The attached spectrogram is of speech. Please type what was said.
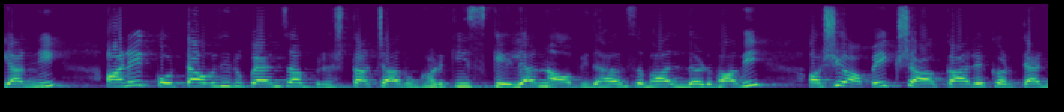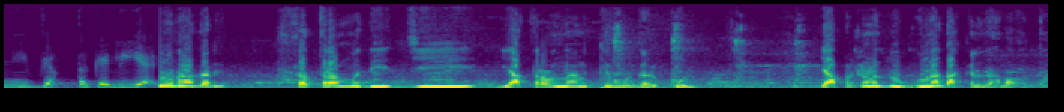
यांनी अनेक कोट्यावधी रुपयांचा भ्रष्टाचार उघडकीस केल्यानं विधानसभा लढवावी अशी अपेक्षा कार्यकर्त्यांनी व्यक्त केली आहे. दोन हजार सतरामध्ये जी यात्रावनान किंवा घरकुल या प्रकरणात जो गुन्हा दाखल झाला होता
